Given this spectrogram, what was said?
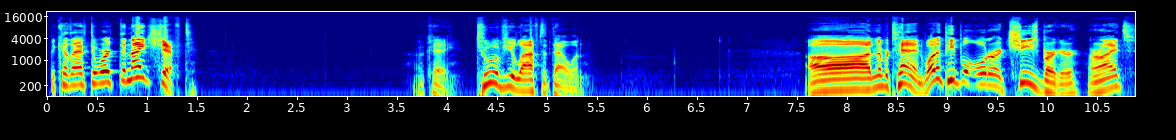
because I have to work the night shift. Okay, two of you laughed at that one. Uh, number 10. Why do people order a cheeseburger, all right?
